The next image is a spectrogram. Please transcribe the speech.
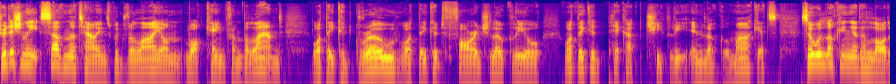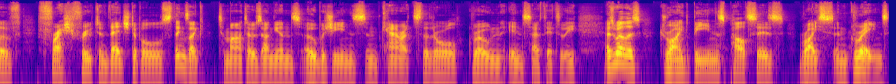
Traditionally, southern Italians would rely on what came from the land, what they could grow, what they could forage locally, or what they could pick up cheaply in local markets. So we're looking at a lot of fresh fruit and vegetables, things like tomatoes, onions, aubergines, and carrots that are all grown in South Italy, as well as dried beans, pulses, rice, and grains.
